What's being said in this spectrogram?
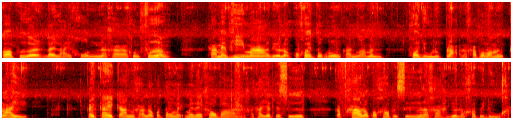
ก็เผื่อหลาย ๆ คนนะคะ คุณเฟื่อง ถ้าแม่พีมาเดี๋ยวเราก็ค่อยตกลงกันว่ามันพออยู่หรือเปล่านะคะ เพราะว่ามันใกล้ ใกล้ๆกันค่ะ เราก็ต้องไม่ไม่ได้เข้าบ้านนะคะ ถ้าอยากจะซื้อกับข้าวเราก็เข้าไปซื้อนะคะ เดี๋ยวเราเข้าไปดูค่ะ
